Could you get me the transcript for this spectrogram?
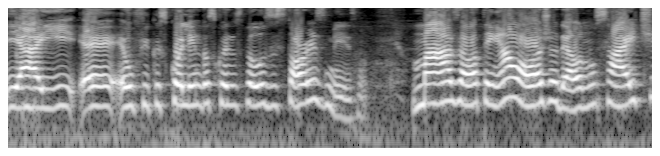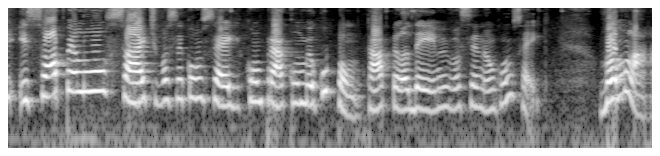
e aí é, eu fico escolhendo as coisas pelos stories mesmo. Mas ela tem a loja dela no site e só pelo site você consegue comprar com o meu cupom, tá? Pela DM você não consegue. Vamos lá.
